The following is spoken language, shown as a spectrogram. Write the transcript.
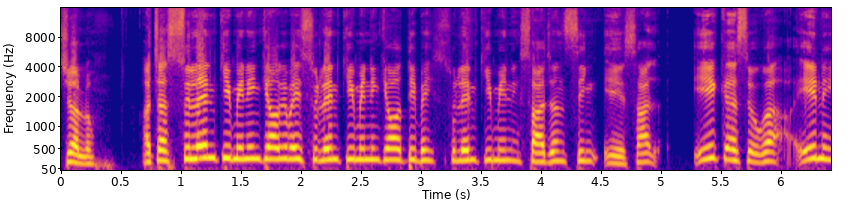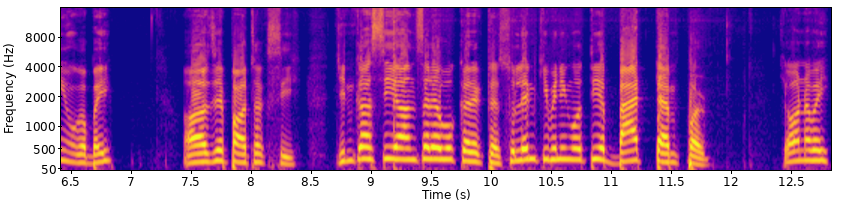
चलो अच्छा सुलेन की मीनिंग क्या होगी भाई? सुलेन की मीनिंग क्या होती है भाई? सुलेन की मीनिंग साजन सिंह ए साज ए कैसे होगा, ए नहीं होगा भाई, आरजे पाठक सी, जिनका सी आंसर है वो करेक्ट है। सुलेन की मीनिंग होती है बैड टेम्पर्ड क्या होना भाई?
